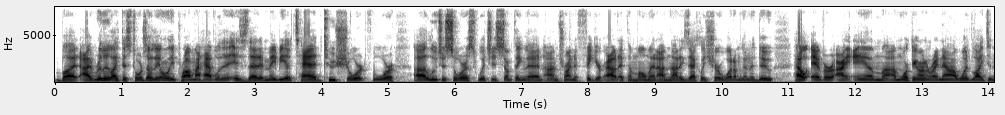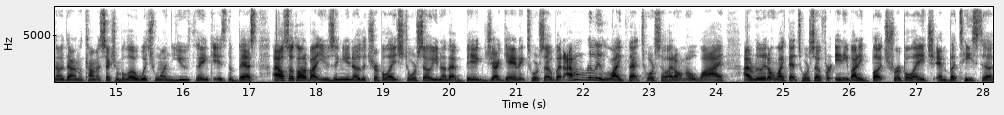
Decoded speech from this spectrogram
But I really like this torso. The only problem I have with it is that it may be a tad too short for uh, Luchasaurus, which is something that I'm trying to figure out at the moment. I'm not exactly sure what I'm going to do. However, I am uh, I'm working on it right now. I would like to know down in the comment section below which one you think is the best. I also thought about using, you know, the Triple H torso, you know, that big, gigantic torso, but I don't really like that torso. I don't know why. I really don't like that torso for anybody but Triple H and Batista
